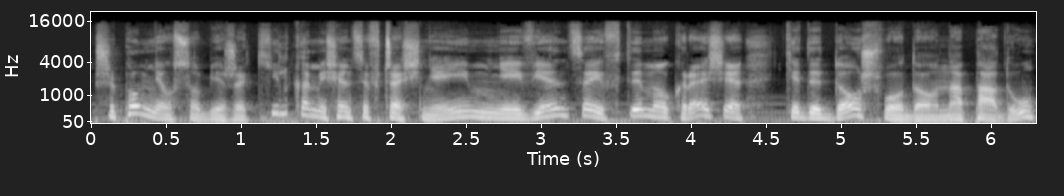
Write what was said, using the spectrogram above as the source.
przypomniał sobie, że kilka miesięcy wcześniej, mniej więcej w tym okresie, kiedy doszło do napadu,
